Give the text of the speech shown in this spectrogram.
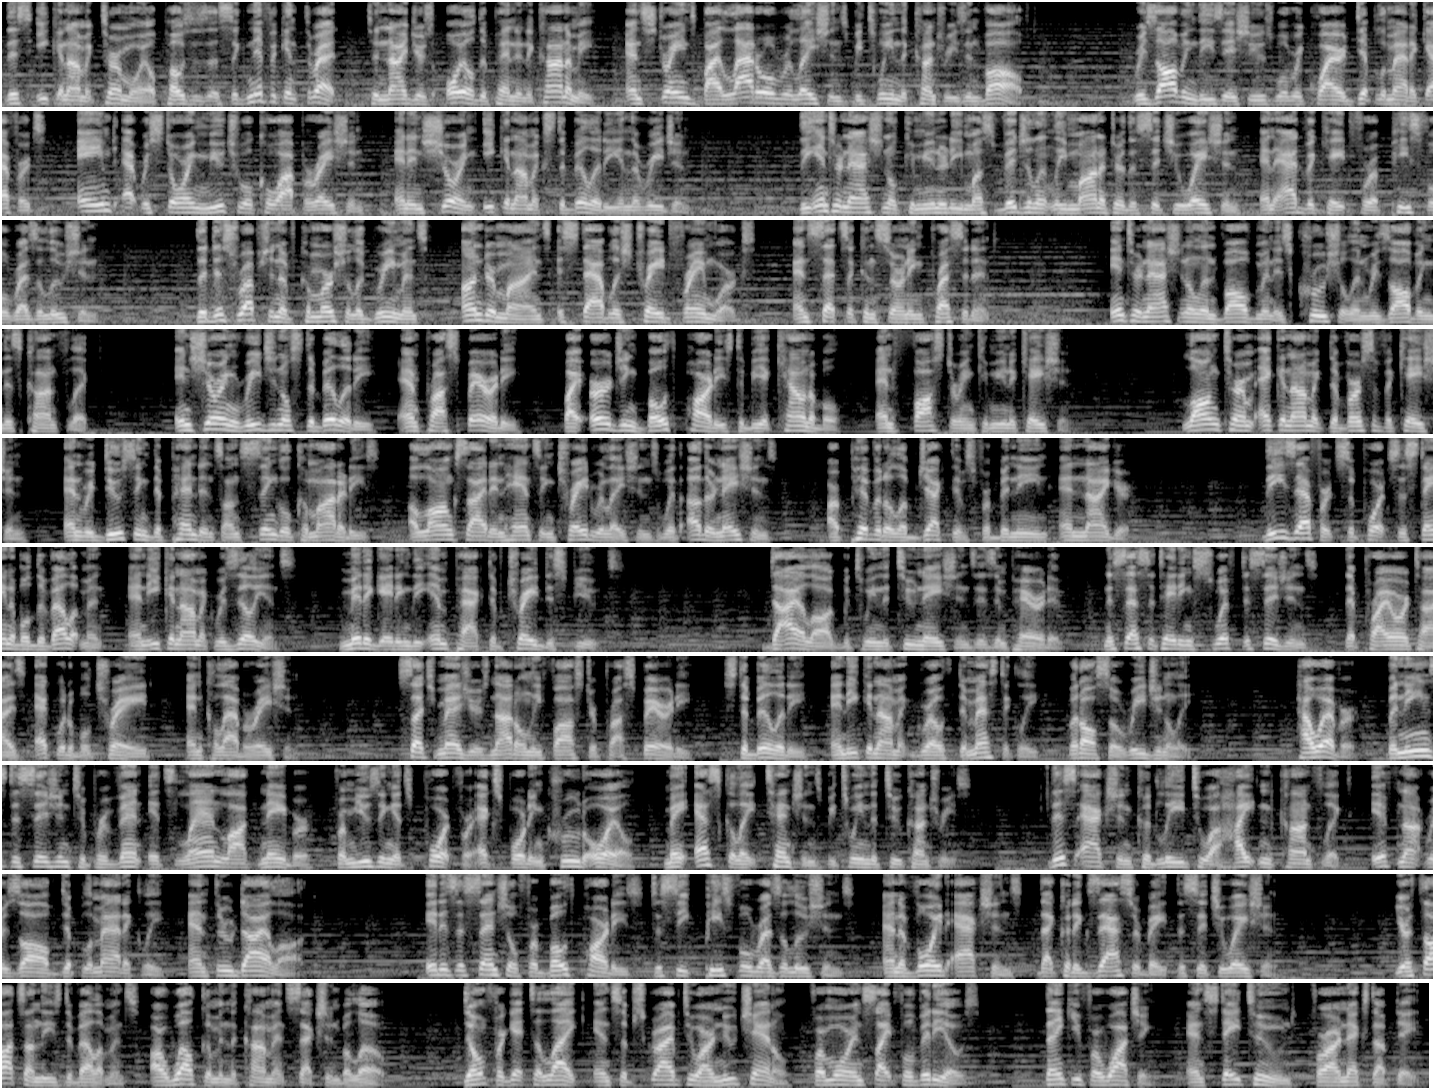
This economic turmoil poses a significant threat to Niger's oil-dependent economy and strains bilateral relations between the countries involved. Resolving these issues will require diplomatic efforts aimed at restoring mutual cooperation and ensuring economic stability in the region. The international community must vigilantly monitor the situation and advocate for a peaceful resolution. The disruption of commercial agreements undermines established trade frameworks and sets a concerning precedent. International involvement is crucial in resolving this conflict, ensuring regional stability and prosperity by urging both parties to be accountable and fostering communication. Long-term economic diversification and reducing dependence on single commodities alongside enhancing trade relations with other nations are pivotal objectives for Benin and Niger. These efforts support sustainable development and economic resilience, mitigating the impact of trade disputes. Dialogue between the two nations is imperative, necessitating swift decisions that prioritize equitable trade and collaboration. Such measures not only foster prosperity, stability, and economic growth domestically, but also regionally. However, Benin's decision to prevent its landlocked neighbor from using its port for exporting crude oil may escalate tensions between the two countries. This action could lead to a heightened conflict if not resolved diplomatically and through dialogue. It is essential for both parties to seek peaceful resolutions and avoid actions that could exacerbate the situation. Your thoughts on these developments are welcome in the comments section below. Don't forget to like and subscribe to our new channel for more insightful videos. Thank you for watching and stay tuned for our next update.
